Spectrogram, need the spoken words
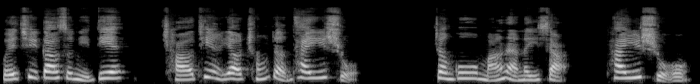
回去告诉你爹，朝廷要重整太医署。”郑姑茫然了一下，他一数。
